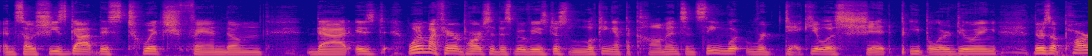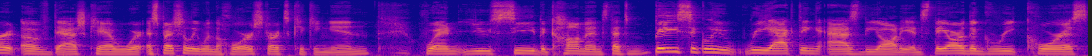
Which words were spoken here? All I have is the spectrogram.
And so she's got this twitch fandom that is one of my favorite parts of this movie is just looking at the comments and seeing what ridiculous shit people are doing. There's a part of dashcam where especially when the horror starts kicking in when you see the comments that's basically reacting as the audience. They are the Greek chorus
